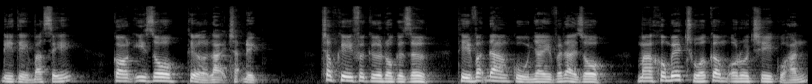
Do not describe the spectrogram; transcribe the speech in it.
đi tìm bác sĩ, còn Izo thì ở lại chặn địch. Trong khi Fuku Rokuzu thì vẫn đang cù nhầy với Daizo, mà không biết chúa cầm Orochi của hắn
